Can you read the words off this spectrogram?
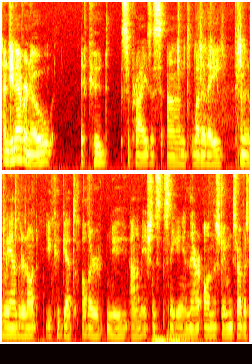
And you never know, it could surprise us, and whether they definitively end it or not, you could get other new animations sneaking in there on the streaming service.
